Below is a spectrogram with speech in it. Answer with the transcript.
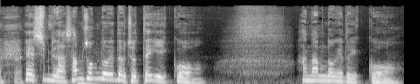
했습니다. 삼성동에도 저택이 있고 한남동에도 있고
